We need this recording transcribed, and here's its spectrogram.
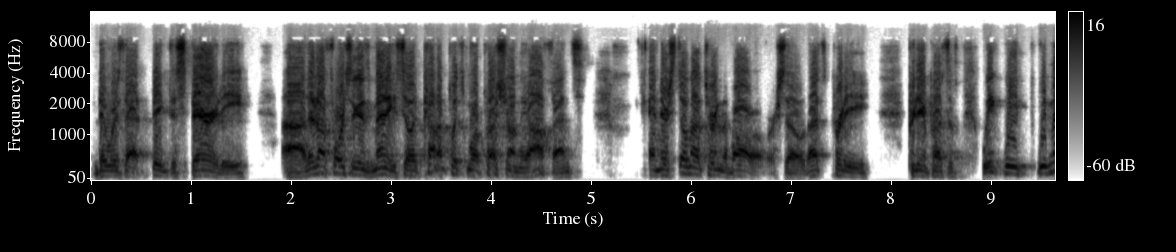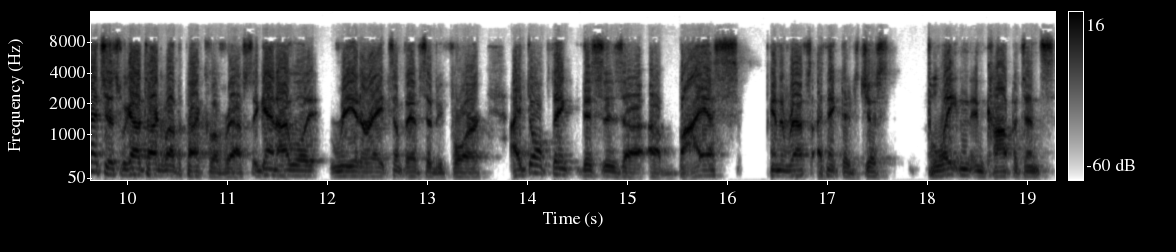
there was that big disparity uh, they're not forcing as many, so it kind of puts more pressure on the offense. And they're still not turning the ball over, so that's pretty pretty impressive. We we we mentioned this. We got to talk about the Pac-12 refs again. I will reiterate something I've said before. I don't think this is a, a bias in the refs. I think there's just blatant incompetence.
